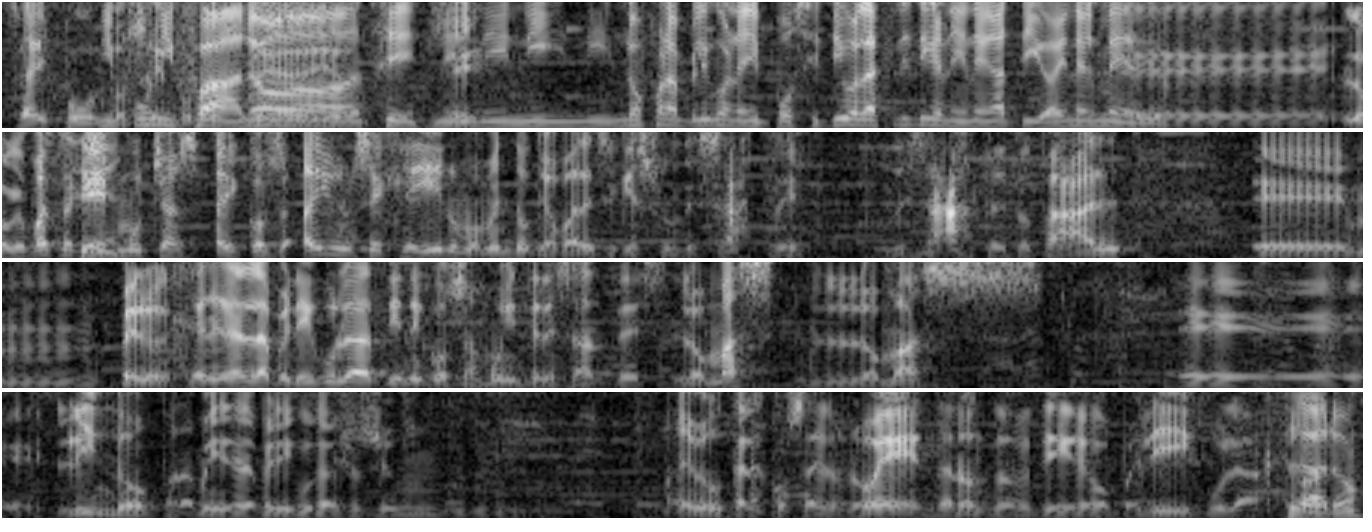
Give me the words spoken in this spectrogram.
Seis puntos. Ni fu fa, ¿no? Sí, Ni, ni, no fue una película ni positiva las críticas ni negativa, ahí en el medio. Eh, lo que pasa es que hay muchas. Hay cosas. Hay un CGI en un momento que aparece que es un desastre. Un desastre total. pero en general la película tiene cosas muy interesantes. Lo más. Lo más eh, lindo para mí de la película. Yo soy un. A mí me gustan las cosas de los 90, ¿no? Todo lo que tiene que ver con películas. Claro.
